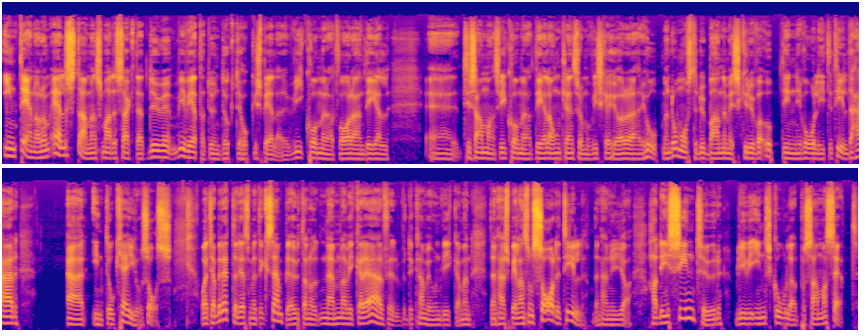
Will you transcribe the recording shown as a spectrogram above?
Inte en av de äldsta, men som hade sagt att du, vi vet att du är en duktig hockeyspelare. Vi kommer att vara en del Eh, tillsammans. Vi kommer att dela omklädningsrum och vi ska göra det här ihop. Men då måste du banne mig skruva upp din nivå lite till. Det här är inte okej okay hos oss. Och att jag berättar det som ett exempel, utan att nämna vilka det är, för det kan vi undvika, men den här spelaren som sa det till den här nya, hade i sin tur blivit inskolad på samma sätt.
